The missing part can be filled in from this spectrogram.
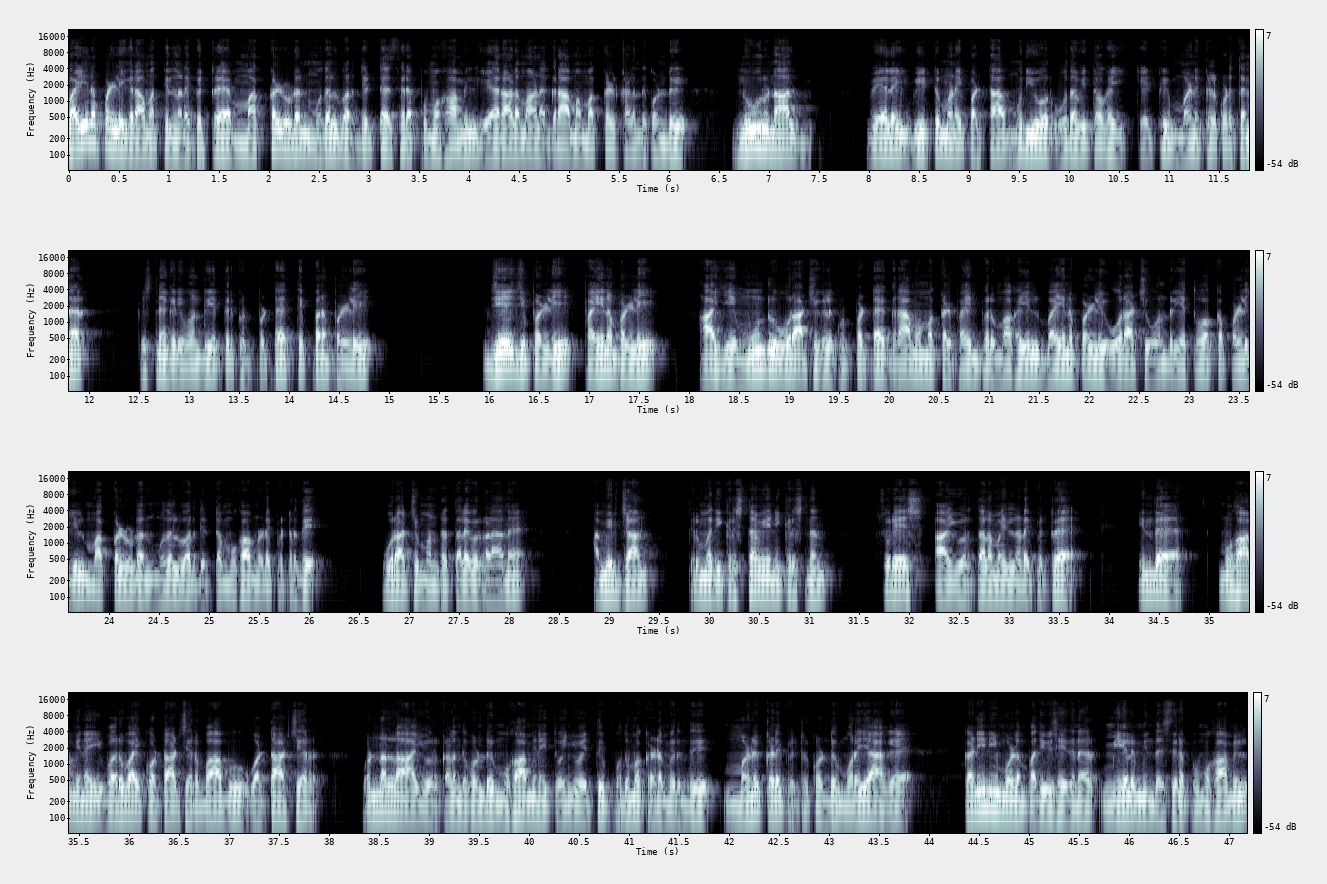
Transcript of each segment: பைனப்பள்ளி கிராமத்தில் நடைபெற்ற மக்களுடன் முதல்வர் திட்ட சிறப்பு முகாமில் ஏராளமான கிராம மக்கள் கலந்து கொண்டு நூறு நாள் வேலை வீட்டுமனை பட்டா முதியோர் உதவித்தொகை கேட்டு மனுக்கள் கொடுத்தனர். கிருஷ்ணகிரி ஒன்றியத்திற்குட்பட்ட திப்பனப்பள்ளி ஜேஜி பள்ளி பயணப்பள்ளி ஆகிய மூன்று ஊராட்சிகளுக்குட்பட்ட கிராம மக்கள் பயன்பெறும் வகையில் பயணப்பள்ளி ஊராட்சி ஒன்றிய துவக்கப் பள்ளியில் மக்களுடன் முதல்வர் திட்ட முகாம் நடைபெற்றது. ஊராட்சி மன்ற தலைவர்களான அமீர்ஜான் திருமதி கிருஷ்ணவேணி கிருஷ்ணன் சுரேஷ் ஆகியோர் தலைமையில் நடைபெற்ற இந்த முகாமினை வருவாய் கோட்டாட்சியர் பாபு வட்டாட்சியர் பொன்னல்லா ஆகியோர் கலந்து கொண்டு முகாமினை துவங்கி வைத்து பொதுமக்களிடமிருந்து மனுக்களை பெற்றுக்கொண்டு முறையாக கணினி மூலம் பதிவு செய்தனர். மேலும் இந்த சிறப்பு முகாமில்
